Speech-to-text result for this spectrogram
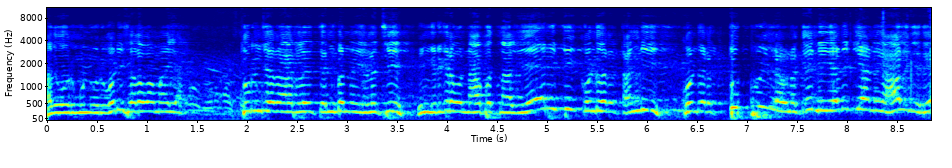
அது ஒரு முந்நூறு கோடி செலவாமா ஐயா? துறிஞ்சராறுல தென்பண்ணை இணைச்சு இங்க இருக்கிற ஒரு நாற்பத்தி நாலு ஏரிக்கு கொண்டு வர தண்ணி கொண்டு வர துப்பு இல்லை உனக்கு. நீ எடுக்கியா நீ ஆளுங்குது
